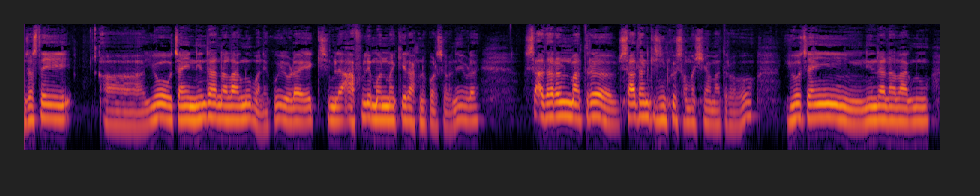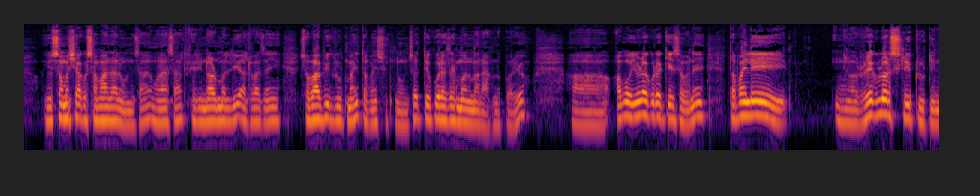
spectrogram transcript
जस्तै यो चाहिँ निन्द्रा नलाग्नु भनेको एउटा एक किसिमले आफूले मनमा के राख्नुपर्छ भने एउटा साधारण मात्र साधारण किसिमको समस्या मात्र हो। यो चाहिँ निन्द्रा नलाग्नु यो समस्याको समाधान हुन्छ हुनासाथ फेरि नर्मल्ली अथवा चाहिँ स्वाभाविक रूपमै तपाईँ सुत्नुहुन्छ त्यो कुरा चाहिँ मनमा राख्नु पर्यो। अब एउटा कुरा के छ भने तपाईँले रेगुलर स्लिप रुटिन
